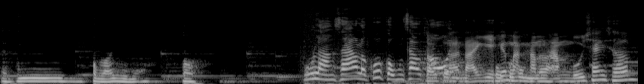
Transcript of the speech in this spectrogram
em cũng không nói gì nữa. Thôi. Ủa lần sau là cuối cùng sao thôi? là tại vì Cuối cái mặt cùng hầm là- hầm buổi sáng sớm.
